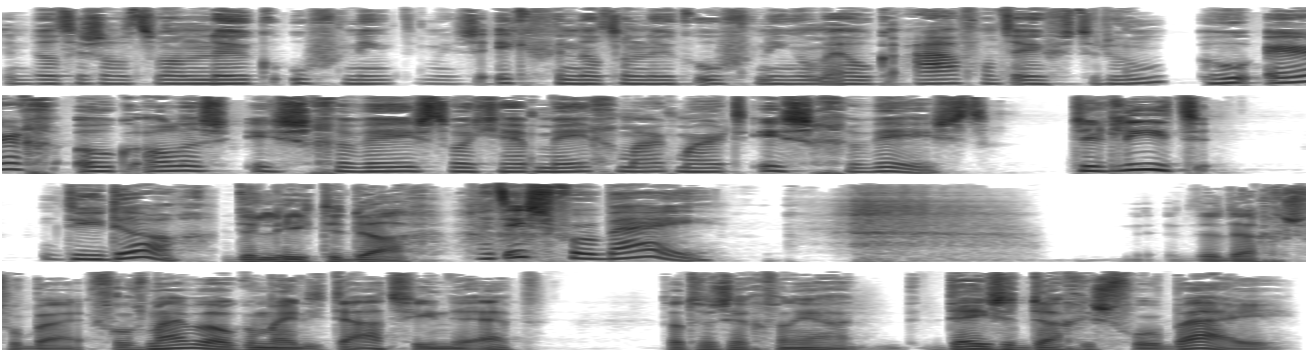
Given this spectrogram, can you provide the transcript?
En dat is altijd wel een leuke oefening. Tenminste, ik vind dat een leuke oefening om elke avond even te doen. Hoe erg ook alles is geweest wat je hebt meegemaakt, maar het is geweest. Delete die dag. Delete de dag. Het is voorbij. De dag is voorbij. Volgens mij hebben we ook een meditatie in de app. Dat we zeggen van ja, deze dag is voorbij.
